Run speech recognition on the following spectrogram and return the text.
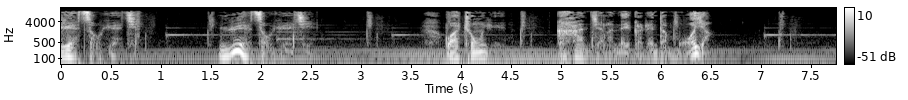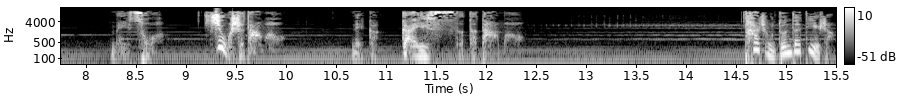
越走越近，越走越近，我终于看见了那个人的模样。没错，就是大毛，那个该死的大毛。他正蹲在地上，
